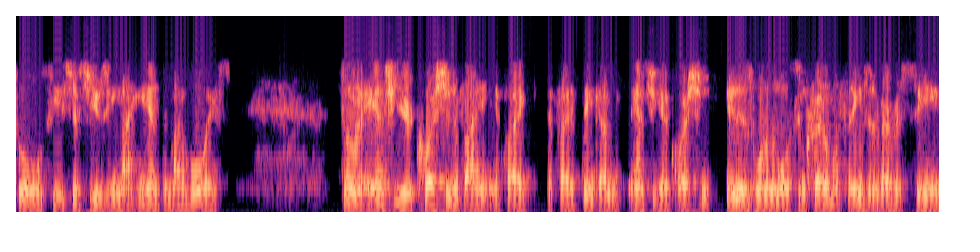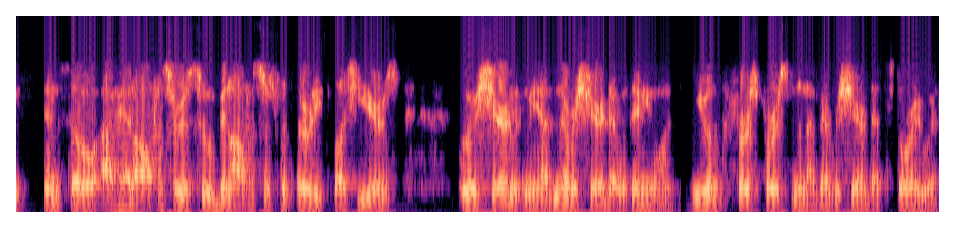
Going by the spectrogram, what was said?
tools. He's just using my hands and my voice. So to answer your question, if I if I if I think I'm answering your question, it is one of the most incredible things that I've ever seen. And so I've had officers who have been officers for 30 plus years who have shared with me. I've never shared that with anyone. You're the first person that I've ever shared that story with.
